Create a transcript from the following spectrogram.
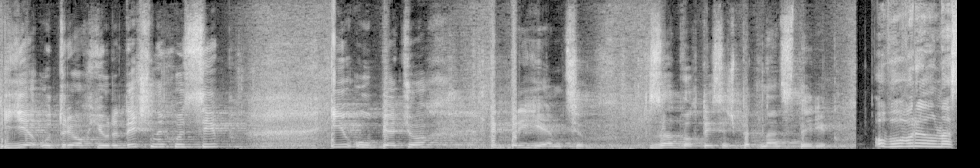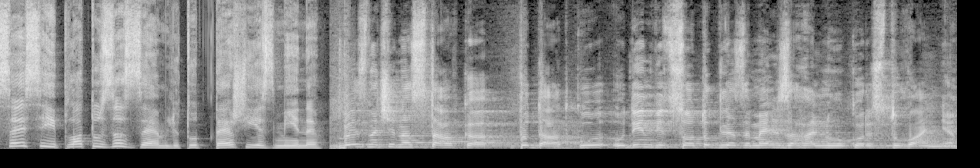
є у трьох юридичних осіб і у п'ятьох підприємців за 2015 рік. Обговорили на сесії плату за землю. Тут теж є зміни. Визначена ставка податку 1% для земель загального користування.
